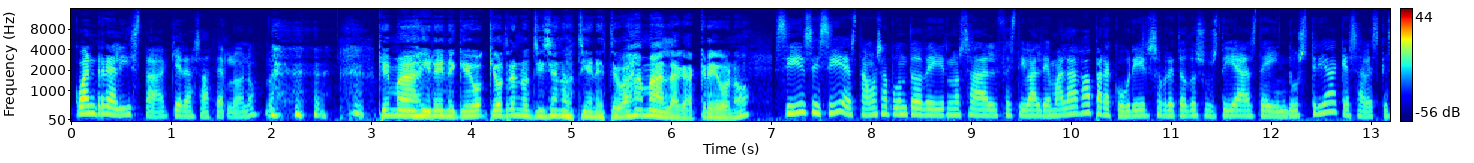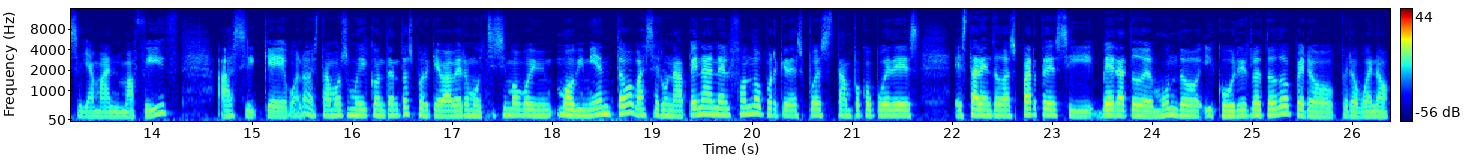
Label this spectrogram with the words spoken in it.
cuán realista quieras hacerlo, ¿no? ¿Qué más, Irene? ¿Qué, ¿Qué otra noticia nos tienes? Te vas a Málaga, creo, ¿no? Sí, sí, sí. Estamos a punto de irnos al Festival de Málaga para cubrir sobre todo sus días de industria, que sabes que se llaman Mafiz. Así que, bueno, estamos muy contentos porque va a haber muchísimo movimiento. Va a ser una pena en el fondo porque después tampoco puedes estar en todas partes y ver a todo el mundo y cubrirlo todo, pero, pero bueno,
